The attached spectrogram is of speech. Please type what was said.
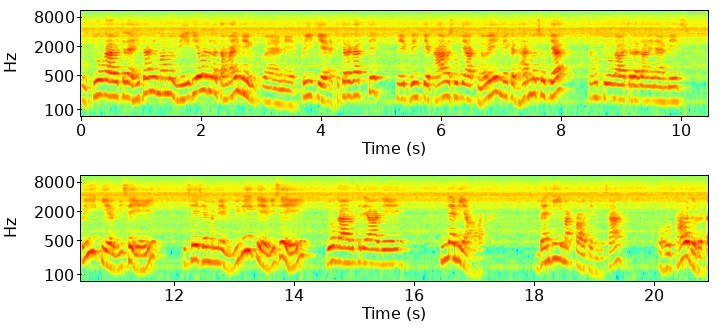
උද්‍යෝගාවචරය හිතන්නේ මම වීර්ය වඩලා තමයි මේ මේ ප්‍රීතිය ඇති කරගත්තේ මේ ප්‍රීතිය කාම සුඛයක් නෙවෙයි මේක ධර්ම සුඛයක් නමුත් යෝගාවචරය දන්නේ නැහැ මේ ප්‍රීතිය විශේෂයි විශේෂයෙන්ම මේ විවේකයේ විශේෂයි යෝගාවචරයාගේ නැමියාවක් බැඳීමක් පවතින නිසා ඔහු තව දුරටත්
